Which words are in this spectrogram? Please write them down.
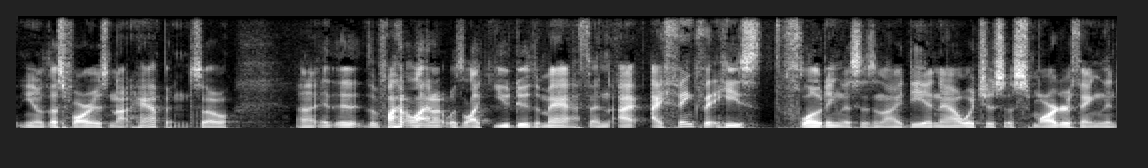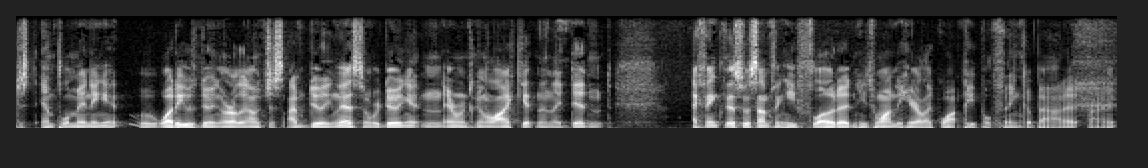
you know thus far has not happened. So. Uh, it, the final line was like, "You do the math," and I, I think that he's floating this as an idea now, which is a smarter thing than just implementing it. What he was doing early on was just, "I'm doing this, and we're doing it, and everyone's going to like it," and then they didn't. I think this was something he floated, and he's wanted to hear like what people think about it. Right?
